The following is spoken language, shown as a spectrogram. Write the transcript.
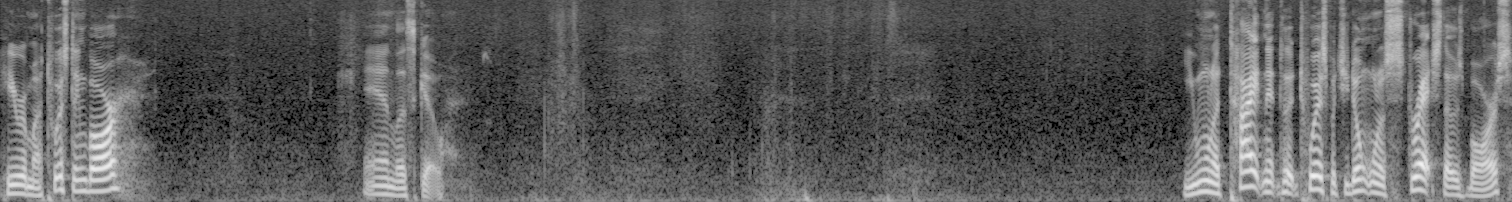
Here are my twisting bar. And let's go. You want to tighten it to it twist, but you don't want to stretch those bars.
